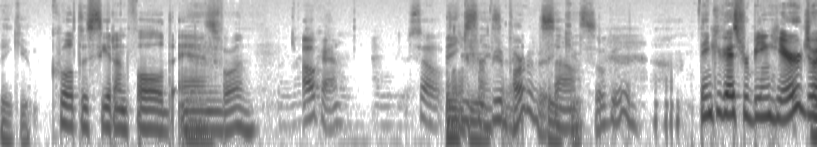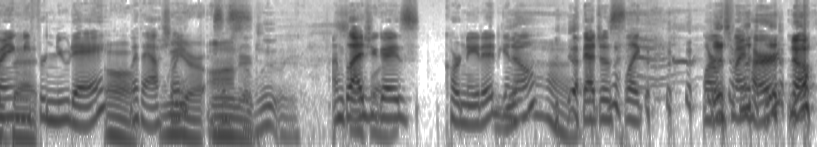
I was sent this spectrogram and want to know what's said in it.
Thank you. cool to see it unfold and It's fun. Okay. So Thank Thank you you. for being part of it. So- It's so good. thank you guys for being here, joining me for New Day Oh, with Ashley. we are honored. Absolutely. I'm So glad you guys coordinated, you know? Yeah. That just like warms my heart. No.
